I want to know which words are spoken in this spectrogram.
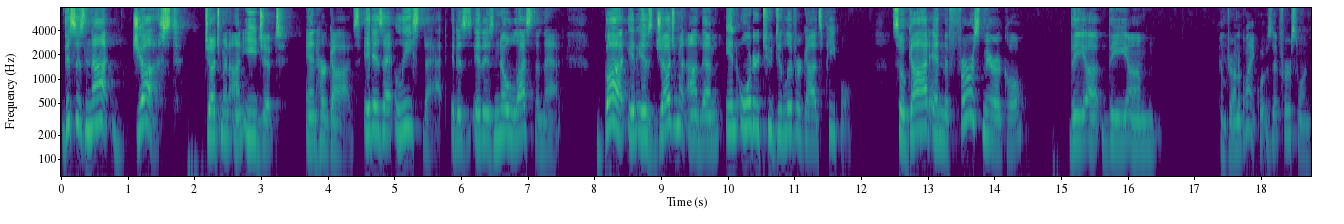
this is not just judgment on Egypt and her gods. It is at least that. It is, it is no less than that. But it is judgment on them in order to deliver God's people. So God, in the first miracle, the uh, the um, I'm drawing a blank. What was that first one?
